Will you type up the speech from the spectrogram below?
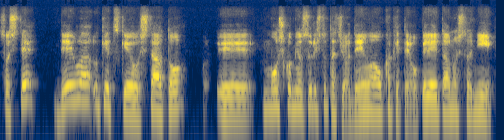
そして、電話受付をした後、えー申し込みをする人たちは電話をかけて、オペレーターの人に、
